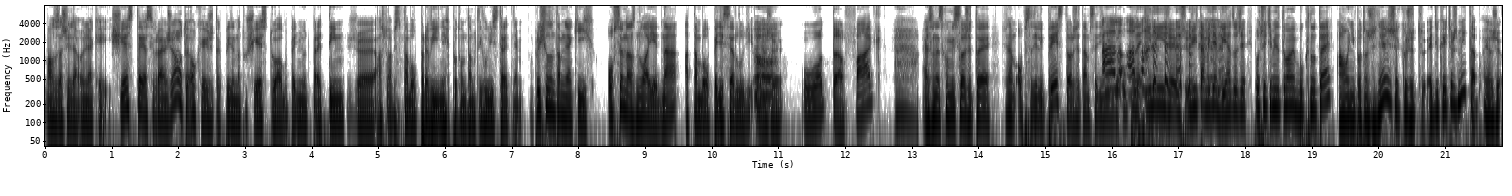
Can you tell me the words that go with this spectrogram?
mal to začať o nejakej 6. Ja si vravím, že o, to je OK, že tak prídem na tú 6 alebo 5 minút predtým, že aby som tam bol prvý, nech potom tam tých ľudí stretnem. A prišiel som tam nejakých 18.01 a tam bolo 50 ľudí. A ja, že what the fuck? A ja som dnesko myslel, že to je, že nám obsadili priestor, že tam sedí niekto Áno, úplne iný, že už, už ich tam idem vyhadzať, že počujte, my to tu máme buknuté. A oni potom, že nie, že akože tu Educators Meetup. A ja, že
